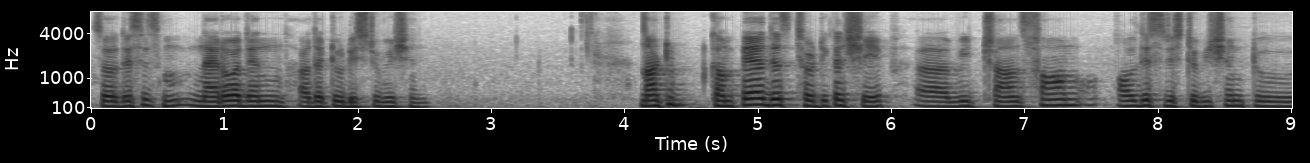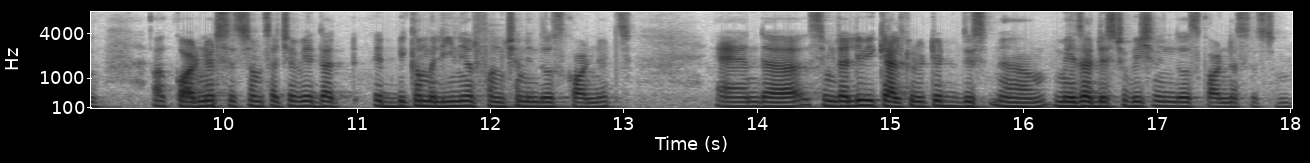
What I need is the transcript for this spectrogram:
So this is narrower than other two distribution. Now to compare this theoretical shape, uh, we transform all this distribution to a coordinate system such a way that it become a linear function in those coordinates. And uh, similarly, we calculated this um, major distribution in those coordinate system.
